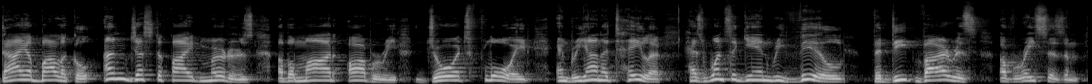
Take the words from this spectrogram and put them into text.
diabolical, unjustified murders of Ahmaud Arbery, George Floyd, and Breonna Taylor has once again revealed the deep virus of racism.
